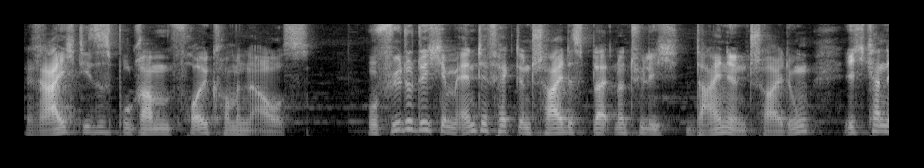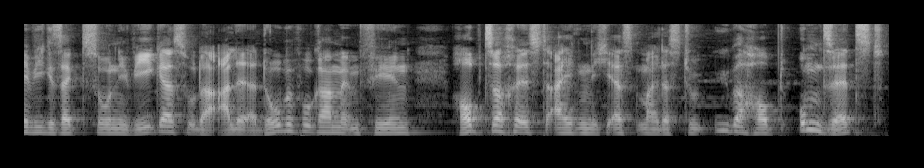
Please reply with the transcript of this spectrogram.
reicht dieses Programm vollkommen aus. Wofür du dich im Endeffekt entscheidest, bleibt natürlich deine Entscheidung. Ich kann dir wie gesagt Sony Vegas oder alle Adobe-Programme empfehlen. Hauptsache ist eigentlich erstmal, dass du überhaupt umsetzt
